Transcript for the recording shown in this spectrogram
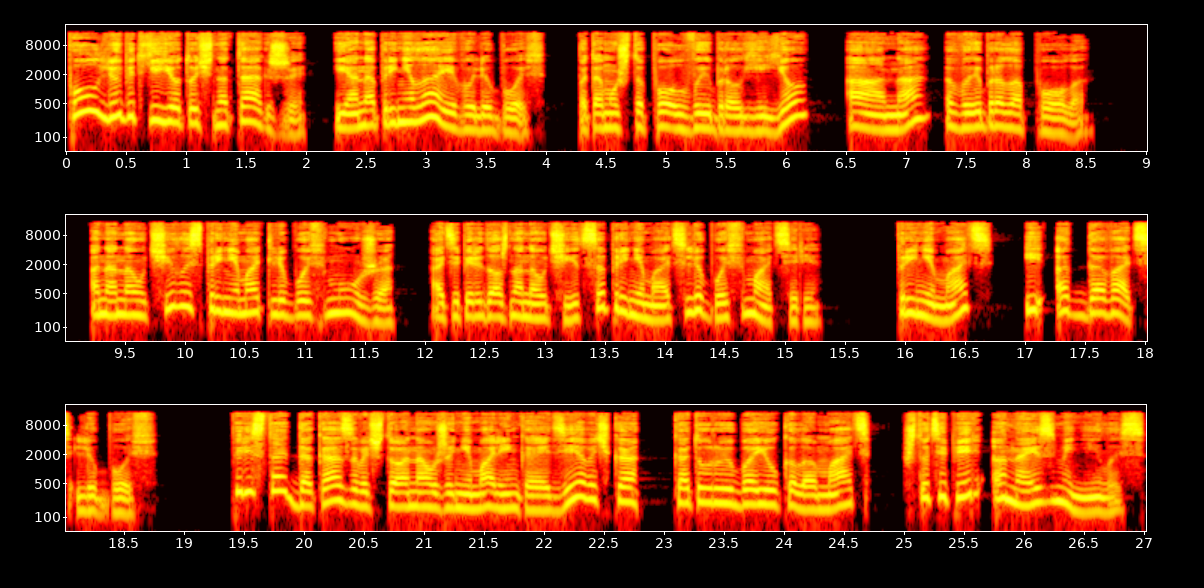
Пол любит ее точно так же, и она приняла его любовь, потому что Пол выбрал ее, а она выбрала Пола. Она научилась принимать любовь мужа, а теперь должна научиться принимать любовь матери. Принимать и отдавать любовь перестать доказывать, что она уже не маленькая девочка, которую баюкала мать, что теперь она изменилась.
